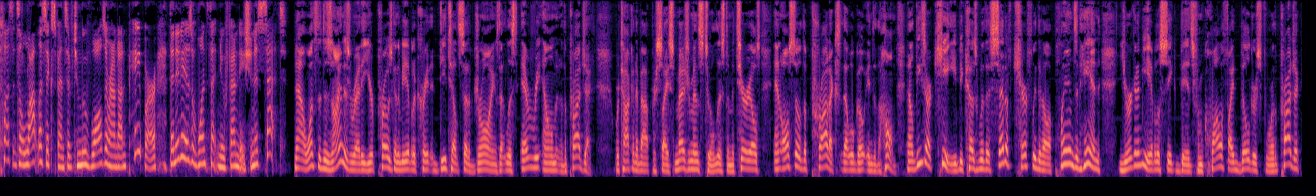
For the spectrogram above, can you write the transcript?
Plus, it's a lot less expensive to move walls around on paper than it is once that new foundation is set. Now, once the design is ready, your pro is going to be able to create a detailed set of drawings that list every element of the project. We're talking about precise measurements to a list of materials and also the products that will go into the home. Now, these are key because with a set of carefully developed plans in hand, you're going to be able to seek bids from qualified builders for the project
